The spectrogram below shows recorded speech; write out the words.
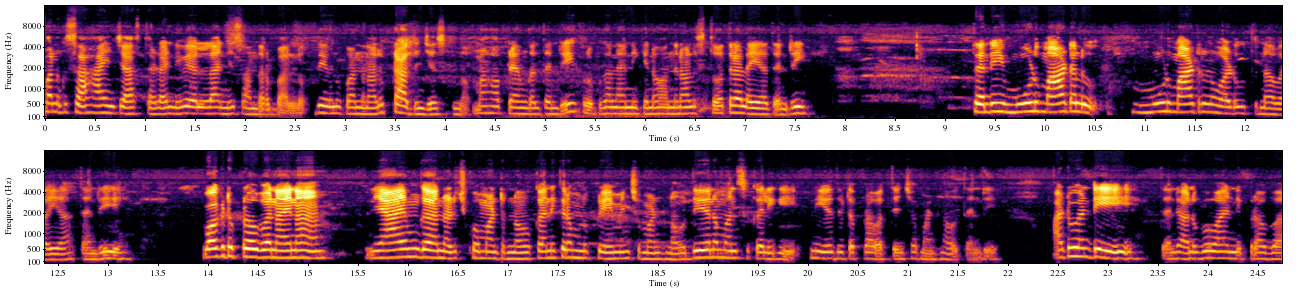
మనకు సహాయం చేస్తాడు. అన్ని వేళ అన్ని సందర్భాల్లో దేవుని వందనాలు ప్రార్థన చేసుకుందాం. మహాప్రేమ గల తండ్రి కృపగలానికి వందనాలు స్తోత్రాలు అయ్యా తండ్రి. తండ్రి మూడు మాటలు మూడు మాటలు నువ్వు అడుగుతున్నావయ్యా తండ్రి. ఒకటి ప్రభా నాయన న్యాయంగా నడుచుకోమంటున్నావు కనికరమును ప్రేమించమంటున్నావు దేన మనసు కలిగి నీ ఎదుట ప్రవర్తించమంటున్నావు తండ్రి. అటువంటి తండ్రి అనుభవాన్ని ప్రభా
